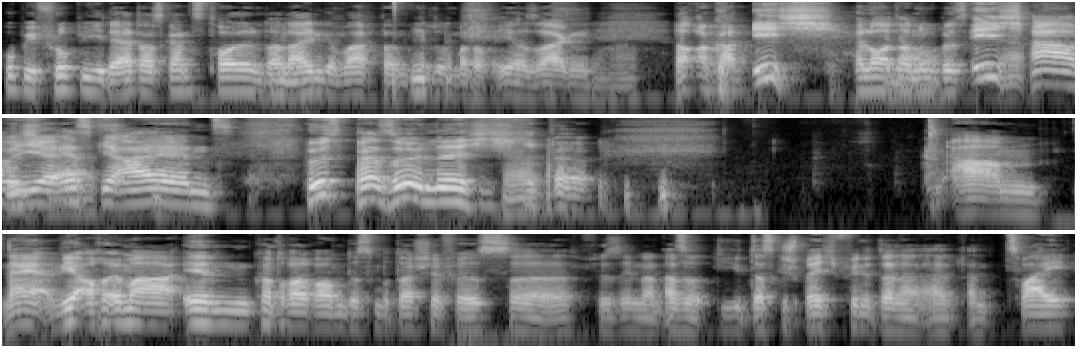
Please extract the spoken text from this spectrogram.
Huppi Fluppi, der hat das ganz toll und allein gemacht, dann würde man doch eher sagen, ja. oh Gott, ich, Herr Lord Genau. Anubis, ich Ja, habe ich hier war's. SG1, höchstpersönlich. Ja. Ähm, naja, wie auch immer, im Kontrollraum des Mutterschiffes, äh, wir sehen dann, also die, das Gespräch findet dann halt an zwei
